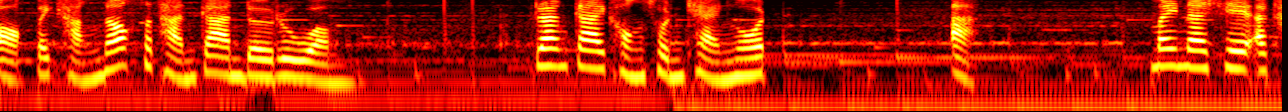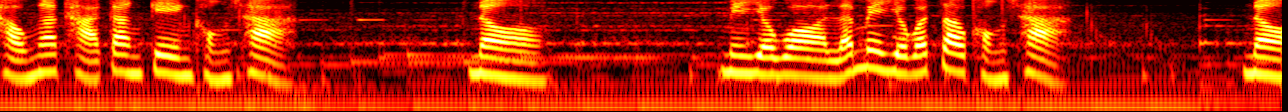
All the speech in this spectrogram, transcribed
ออกไปขังนอกสถานการโดยรวม ร่างกายของชนแขงด อะ ไมนาเชอเขางาขากางเกงของฉานอ เมยวอและเมยวเจ้าของฉานอ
